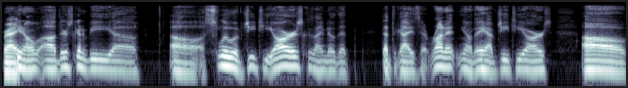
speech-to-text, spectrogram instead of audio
Right. You know, uh, there's going to be uh, uh, a slew of GTRs because I know that that the guys that run it, you know, they have GTRs. Uh,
